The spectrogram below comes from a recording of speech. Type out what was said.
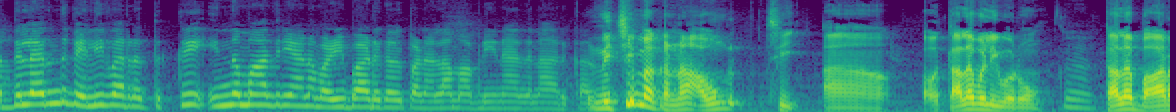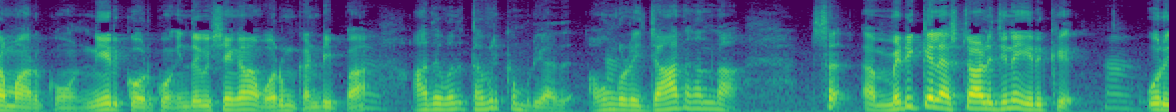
அதுல இருந்து வெளிவரத்துக்கு இந்த மாதிரியான வழிபாடுகள் பண்ணலாம் அப்படின்னா எதனா இருக்கா? நிச்சயமா கண்ணா அவங்க சி தலைவலி வரும் தலை பாரமா இருக்கும் நீர் கோர்க்கும் இந்த விஷயங்கள்லாம் வரும் கண்டிப்பா. அதை வந்து தவிர்க்க முடியாது. அவங்களுடைய ஜாதகம் தான். மெடிக்கல் அஸ்ட்ராலஜினே இருக்கு. ஒரு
